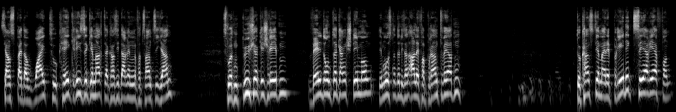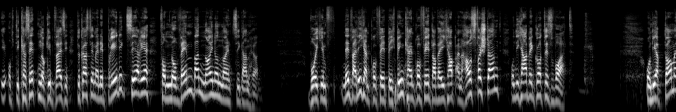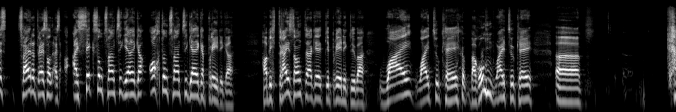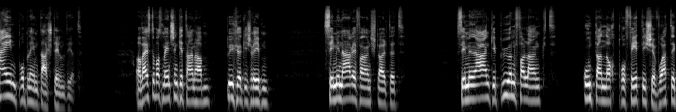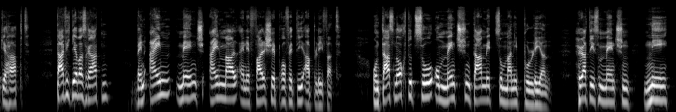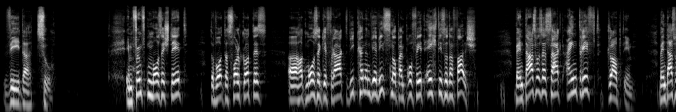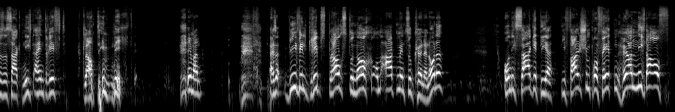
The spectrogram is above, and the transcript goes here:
Sie haben es bei der Y2K-Krise gemacht, wer kann sich erinnern, vor 20 Jahren? Es wurden Bücher geschrieben, Weltuntergangsstimmung, die mussten natürlich dann alle verbrannt werden. Du kannst dir meine Predigtserie von, ob die Kassetten noch gibt, weiß ich, du kannst dir meine Predigtserie vom November 99 anhören. Wo ich, im, nicht weil ich ein Prophet bin, ich bin kein Prophet, aber ich habe einen Hausverstand und ich habe Gottes Wort. Und ich habe damals zwei oder drei Sonntage, als, als 26-jähriger, 28-jähriger Prediger, habe ich drei Sonntage gepredigt über Why Y2K, warum Y2K äh, kein Problem darstellen wird. Aber weißt du, was Menschen getan haben? Bücher geschrieben, Seminare veranstaltet, Seminaren Gebühren verlangt und dann noch prophetische Worte gehabt. Darf ich dir was raten? Wenn ein Mensch einmal eine falsche Prophetie abliefert und das noch dazu, um Menschen damit zu manipulieren, hört diesem Menschen nie wieder zu. Im fünften Mose steht, das Volk Gottes äh, hat Mose gefragt, wie können wir wissen, ob ein Prophet echt ist oder falsch? Wenn das, was er sagt, eintrifft, glaubt ihm. Wenn das, was er sagt, nicht eintrifft, glaubt ihm nicht. Ich meine, also, wie viel Grips brauchst du noch, um atmen zu können, oder? Und ich sage dir, die falschen Propheten hören nicht auf.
